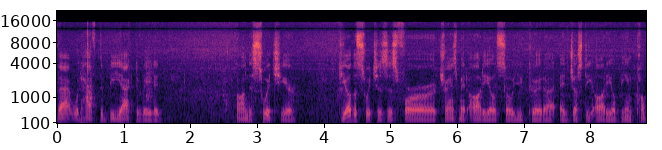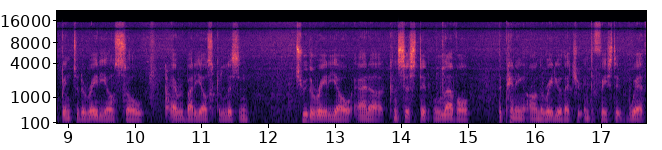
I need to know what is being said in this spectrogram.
that would have to be activated on the switch here. The other switches is for transmit audio so you could uh, adjust the audio being pumped into the radio so everybody else could listen to the radio at a consistent level depending on the radio that you're interfaced it with.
